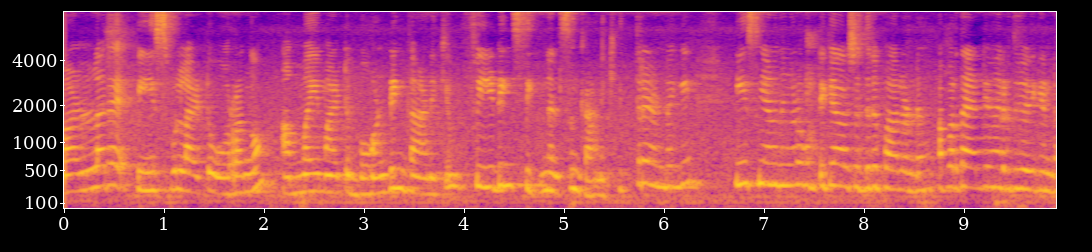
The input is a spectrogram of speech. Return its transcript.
വളരെ പീസ്ഫുൾ ആയിട്ട് ഉറങ്ങും അമ്മയുമായിട്ട് ബോണ്ടിങ് കാണിക്കും ഫീഡിങ് സിഗ്നൽസും കാണിക്കും. ഇത്ര ഉണ്ടെങ്കിൽ ഈസിയാണ് നിങ്ങളുടെ കുട്ടിക്ക് ആവശ്യത്തിന് പാലുണ്ട്. അപ്പുറത്തെ ആന്റിമാരെടുത്ത് ചോദിക്കണ്ട.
